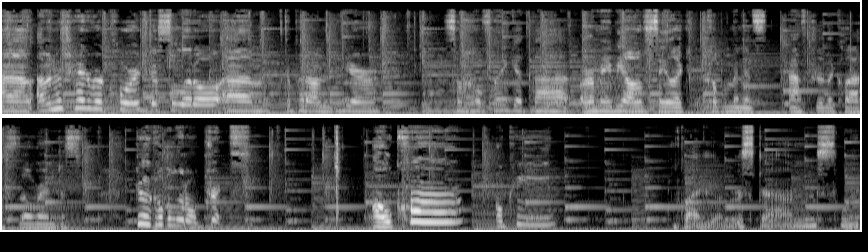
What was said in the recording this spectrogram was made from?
Um, I'm gonna try to record just a little um, to put on here. So hopefully I get that. Or maybe I'll stay like a couple minutes after the class over and just do a couple little tricks. Okay. Okay. Glad you understand, sweetie.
